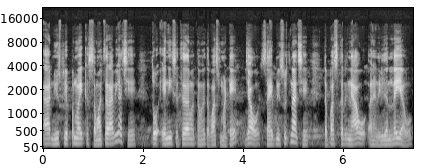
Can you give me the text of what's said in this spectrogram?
આ ન્યૂઝપેપરમાં એક સમાચાર આવ્યા છે, તો એની સત્યતામાં તમે તપાસ માટે જાઓ. સાહેબની સૂચના છે, તપાસ કરીને આવો અને નિવેદન લઈ આવો.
